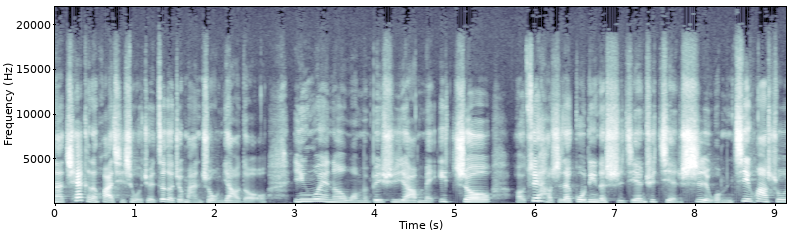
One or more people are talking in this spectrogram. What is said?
那 check 的话，其实我觉得这个就蛮重要的哦，因为呢，我们必须要每一周，呃，最好是在固定的时间去检视我们计划书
